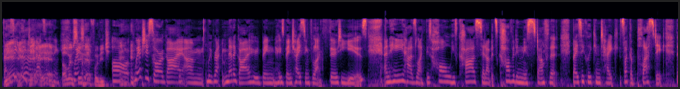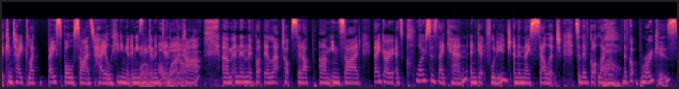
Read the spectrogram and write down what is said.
basically yeah, do yeah, that sort yeah. of thing. Oh, we've We seen actually- that footage. Oh, we actually saw a guy. Um, we ra- met a guy who'd been who's been chasing for like thirty years, and he has like this whole his car's set up. It's covered in this stuff that basically can take. It's like a plastic that can take like baseball sized hail hitting it and isn't Wow. going to Oh, dent wow. the car. Um, and then they've got their laptop set up um, inside. They go as close as they can and get footage, and then they sell it. So they've got like Wow. they've got brokers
